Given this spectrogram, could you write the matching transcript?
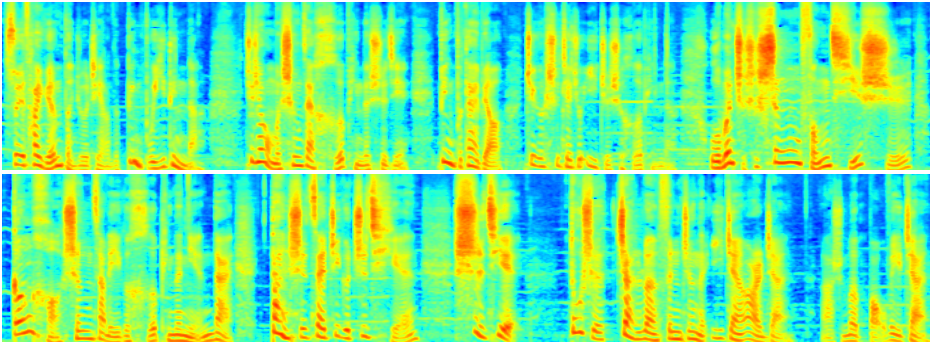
所以他原本就是这样子，并不一定的。就像我们生在和平的世界，并不代表这个世界就一直是和平的，我们只是生逢其时，刚好生在了一个和平的年代，但是在这个之前，世界。都是战乱纷争的一战、二战啊，什么保卫战，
